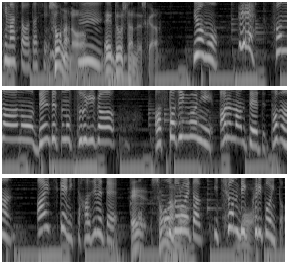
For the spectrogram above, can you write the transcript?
きました私。いそうなの、うん。え、どうしたんですか？やもうえそんなあの伝説の剣が熱田神宮にあるなんて多分愛知県に来て初めてえ、そうなの？驚いた一番びっくりポイント。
